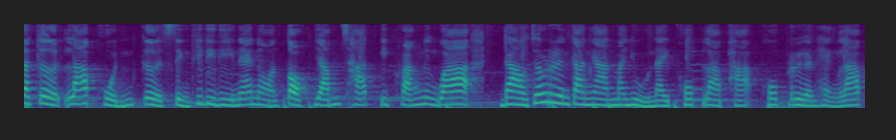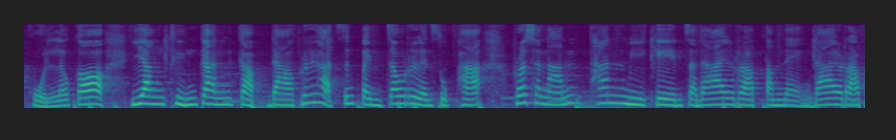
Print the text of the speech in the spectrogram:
จะเกิดลาภผลเกิดสิ่งที่ดี ๆ แน่นอนต่ออกย้ำชัดอีกครั้งหนึ่งว่า ดาวเจ้าเรือนการงานมาอยู่ในภพลาภะภพเรือนแห่งลาภผล แล้วก็ยังถึงกันกับดาวพฤหัสซึ่งเป็นเจ้าเรือนสุภะเพราะฉะนั้นท่านมีเกณฑ์จะได้รับตำแหน่งได้รับ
